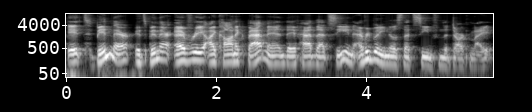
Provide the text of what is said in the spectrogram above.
It's been there. It's been there. Every iconic Batman, they've had that scene. Everybody knows that scene from The Dark Knight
